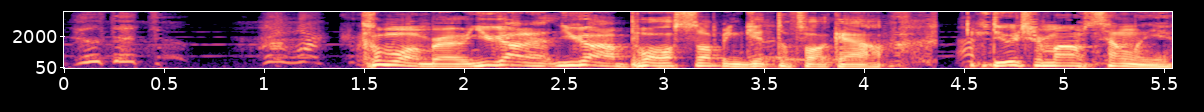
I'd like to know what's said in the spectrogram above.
Come on, bro. You gotta you gotta boss up and get the fuck out. Do what your mom's telling you.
